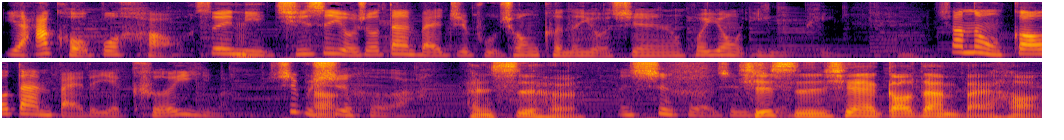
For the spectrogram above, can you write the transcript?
牙口不好，所以你其实有时候蛋白质补充，可能有些人会用饮品，像那种高蛋白的也可以嘛？适不适合啊？很适合，很适合，是是？其实现在高蛋白哈，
